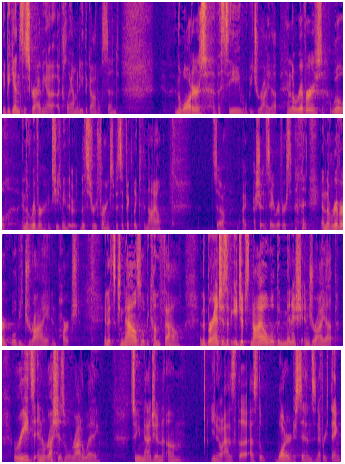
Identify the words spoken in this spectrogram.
He begins describing a, a, calamity that God will send. And the waters of the sea will be dried up, and the rivers will, and the river, excuse me, this is referring specifically to the Nile. So I, I shouldn't say rivers. and the river will be dry and parched, and its canals will become foul, and the branches of Egypt's Nile will diminish and dry up. Reeds and rushes will rot away. So you imagine, um, you know, as the as the water descends and everything.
